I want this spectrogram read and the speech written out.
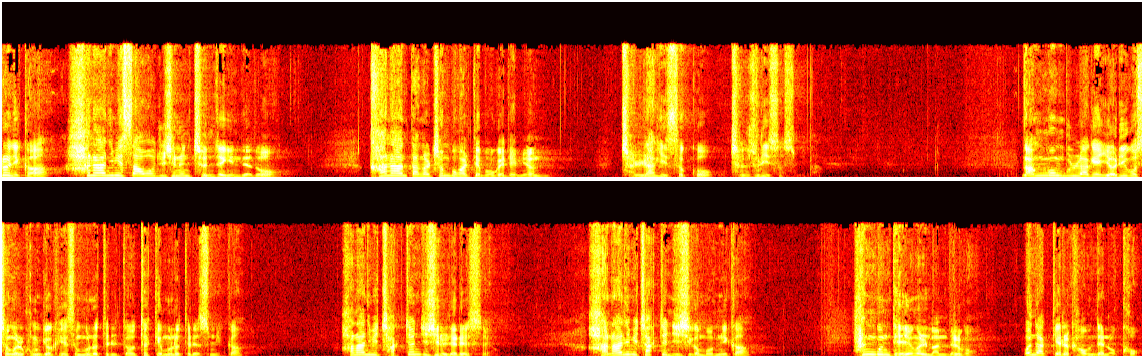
그러니까 하나님이 싸워 주시는 전쟁인데도 가나안 땅을 정복할 때 보게 되면 전략이 있었고 전술이 있었습니다. 난공불락의 여리고성을 공격해서 무너뜨릴 때 어떻게 무너뜨렸습니까? 하나님이 작전 지시를 내렸어요. 하나님의 작전 지시가 뭡니까? 행군 대형을 만들고 언약계를 가운데 놓고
